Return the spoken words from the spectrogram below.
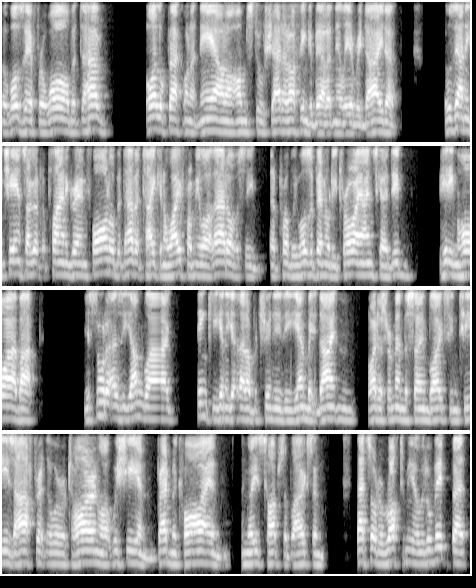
it was there for a while, but to have I look back on it now and I'm still shattered. I think about it nearly every day. To it was the only chance I got to play in a grand final, but to have it taken away from you like that, obviously, it probably was a penalty try. Ainscough did hit him higher, but you sort of, as a young bloke, think you're going to get that opportunity again, but you don't. And I just remember seeing blokes in tears after it that were retiring, like Wishy and Brad Mackay and, and these types of blokes. And that sort of rocked me a little bit. But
